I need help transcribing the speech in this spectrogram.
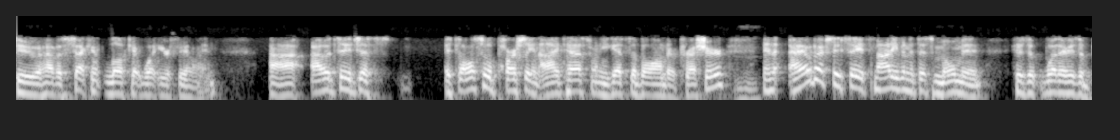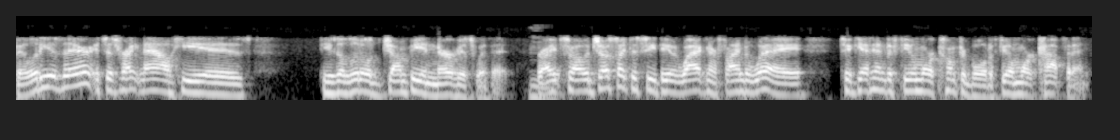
to have a second look at what you're feeling. Uh, I would say just it's also partially an eye test when he gets the ball under pressure. Mm-hmm. And I would actually say it's not even at this moment his whether his ability is there. It's just right now he is he's a little jumpy and nervous with it, mm-hmm. right? So I would just like to see David Wagner find a way to get him to feel more comfortable, to feel more confident.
